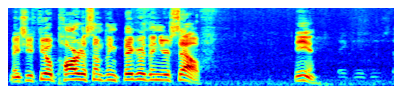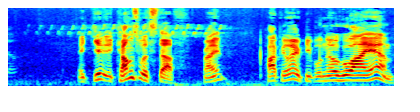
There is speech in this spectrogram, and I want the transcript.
Makes you feel part of something bigger than yourself. Ian. They give you stuff. It, gi- it comes with stuff, right? Popularity. People know who I am,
